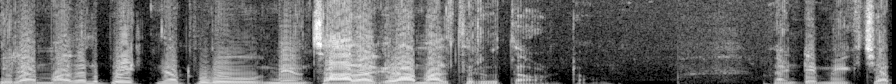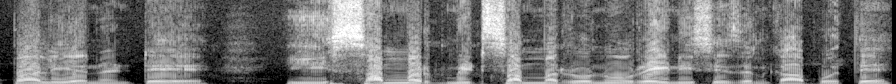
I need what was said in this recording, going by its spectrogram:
ఇలా మొదలు పెట్టినప్పుడు మేము చాలా గ్రామాలు తిరుగుతూ ఉంటాం. అంటే మీకు చెప్పాలి అని అంటే ఈ సమ్మర్ మిడ్ సమ్మర్లోనూ రైనీ సీజన్ కాకపోతే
